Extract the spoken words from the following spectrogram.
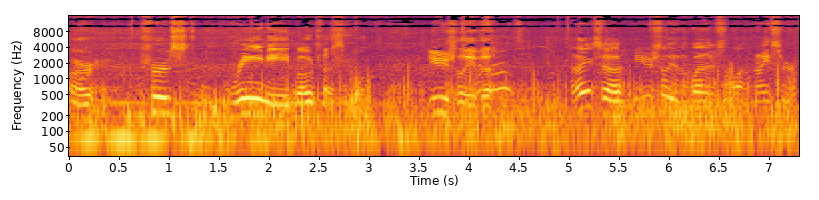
Our first rainy boat festival. Usually the, I think so. Usually the weather's a lot nicer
